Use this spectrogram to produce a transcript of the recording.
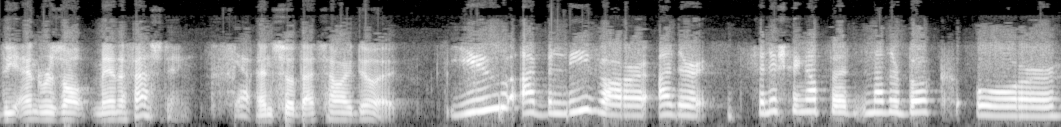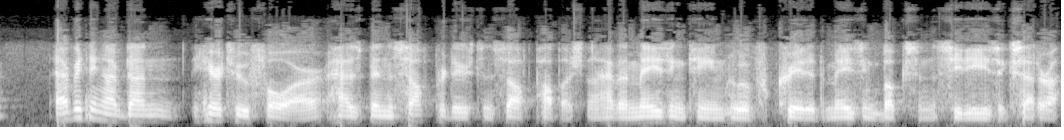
the end result manifesting. Yep. And so that's how I do it. You, I believe, are either finishing up another book or. Everything I've done heretofore has been self-produced and self-published, and I have an amazing team who have created amazing books and CDs, etc.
